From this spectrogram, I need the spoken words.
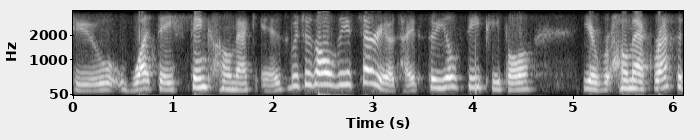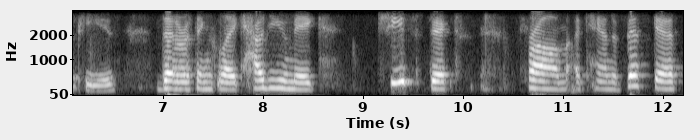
to what they think home ec is, which is all these stereotypes. So you'll see people, your home ec recipes that are things like how do you make cheese sticks from a can of biscuits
